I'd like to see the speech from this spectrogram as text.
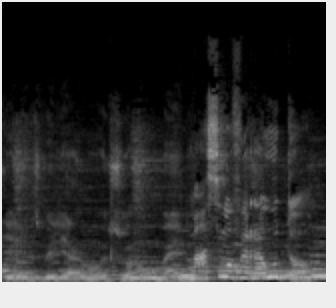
che sveliamo il suo nome. non- Massimo Ferrauto.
